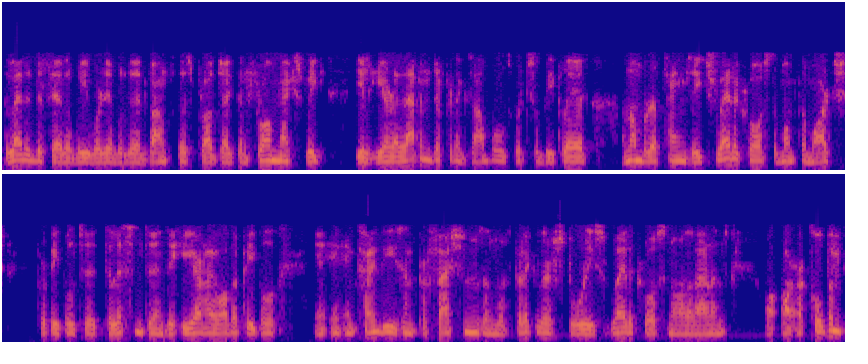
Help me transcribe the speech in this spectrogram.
Delighted to say that we were able to advance this project and from next week You'll hear 11 different examples, which will be played a number of times each, right across the month of March, for people to, to listen to and to hear how other people in, in counties and professions and with particular stories right across Northern Ireland are, are coping.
